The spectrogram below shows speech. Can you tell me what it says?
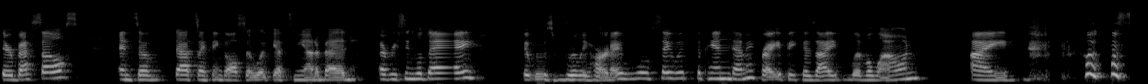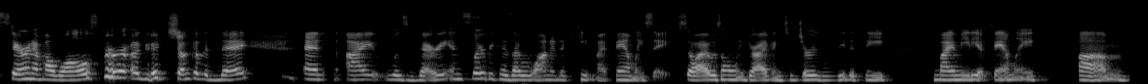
their best selves. And so that's, I think, also what gets me out of bed every single day. It was really hard, I will say, with the pandemic, right? Because I live alone. I staring at my walls for a good chunk of the day. And I was very insular because I wanted to keep my family safe. So I was only driving to Jersey to see my immediate family um,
